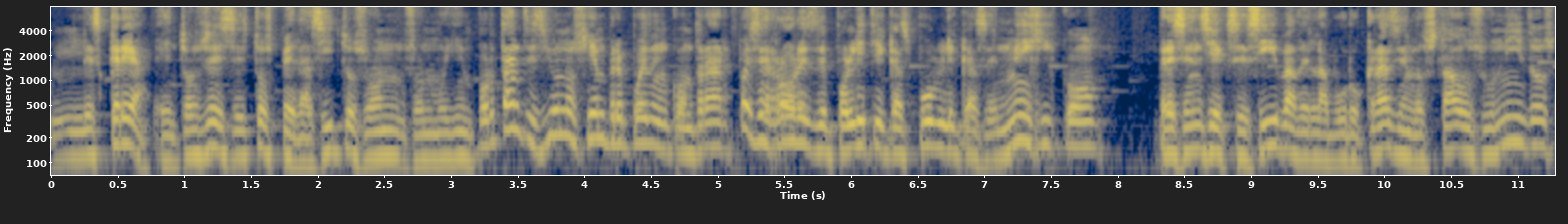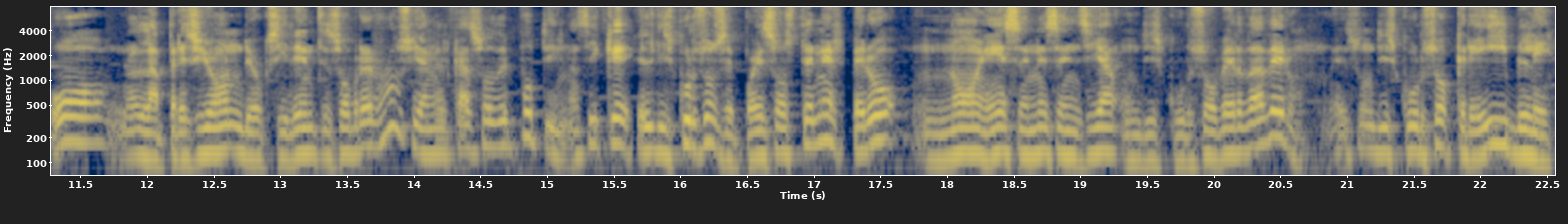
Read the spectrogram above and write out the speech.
les crea entonces estos pedacitos son, son muy importantes y uno siempre puede encontrar pues errores de políticas públicas en México presencia excesiva de la burocracia en los Estados Unidos o la presión de Occidente sobre Rusia en el caso de Putin. Así que el discurso se puede sostener, pero no es en esencia un discurso verdadero, es un discurso creíble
